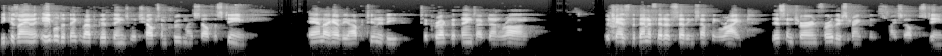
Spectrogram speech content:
because I am able to think about the good things, which helps improve my self esteem. And I have the opportunity to correct the things I've done wrong, which has the benefit of setting something right. This, in turn, further strengthens my self esteem.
